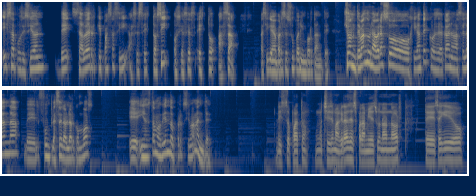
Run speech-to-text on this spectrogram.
esa posición de saber qué pasa si haces esto así o si haces esto asá. Así que me parece súper importante. John, te mando un abrazo gigantesco desde acá, Nueva Zelanda. Fue un placer hablar con vos. Eh, y nos estamos viendo próximamente. Listo, Pato. Muchísimas gracias. Para mí es un honor. Te he seguido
